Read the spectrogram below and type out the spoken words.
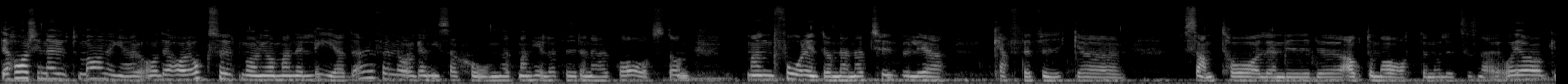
det har sina utmaningar och det har också utmaningar om man är ledare för en organisation, att man hela tiden är på avstånd. Man får inte de där naturliga kaffefika samtalen vid eh, automaten och lite sådär. Och jag,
